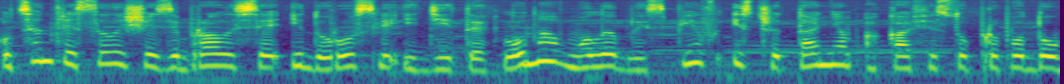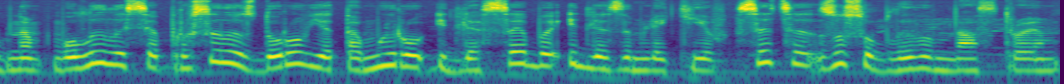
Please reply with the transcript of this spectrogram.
У центрі селища зібралися і дорослі, і діти. Лунав молебний спів із читанням акафісту преподобним. Молилися, просили здоров'я та миру і для себе, і для земляків. Все це з особливим настроєм.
